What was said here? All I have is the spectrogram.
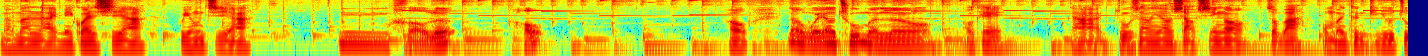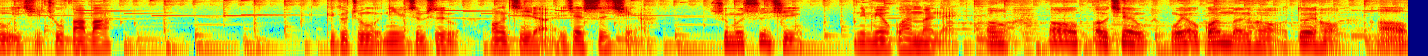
慢慢来，没关系啊，不用急啊。嗯，好了，好，好，那我要出门了哦。OK，那路上要小心哦，走吧，我们跟 QQ 猪一起出发吧。QQ 猪，你是不是忘记了一件事情啊？什么事情？你没有关门哎。哦哦，抱歉，我要关门吼。对吼，好。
